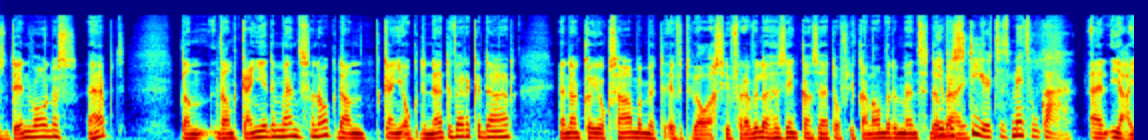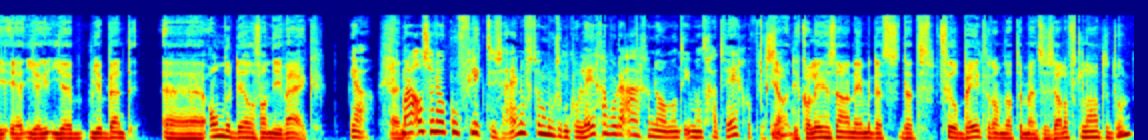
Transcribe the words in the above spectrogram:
10.000 inwoners hebt dan, dan ken je de mensen ook. Dan ken je ook de netwerken daar. En dan kun je ook samen met eventueel als je vrijwilligers in kan zetten... of je kan andere mensen daarbij... Je bestiert het met elkaar. En ja, je, je, je, je bent uh, onderdeel van die wijk. Ja, en, maar als er nou conflicten zijn... of er moet een collega worden aangenomen, want iemand gaat weg... Of is ja, die collega's aannemen, dat is, dat is veel beter... om dat de mensen zelf te laten doen.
